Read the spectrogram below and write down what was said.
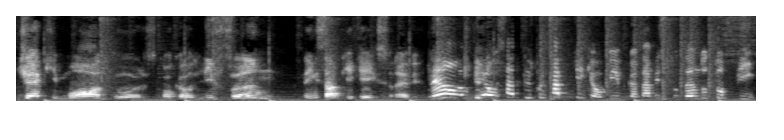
Jack Motors, qual que é o Lifan, nem sabe o que, que é isso, né, Vitor? Não, eu, sabe, sabe por que, que eu vi? Porque eu tava estudando Tupi.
